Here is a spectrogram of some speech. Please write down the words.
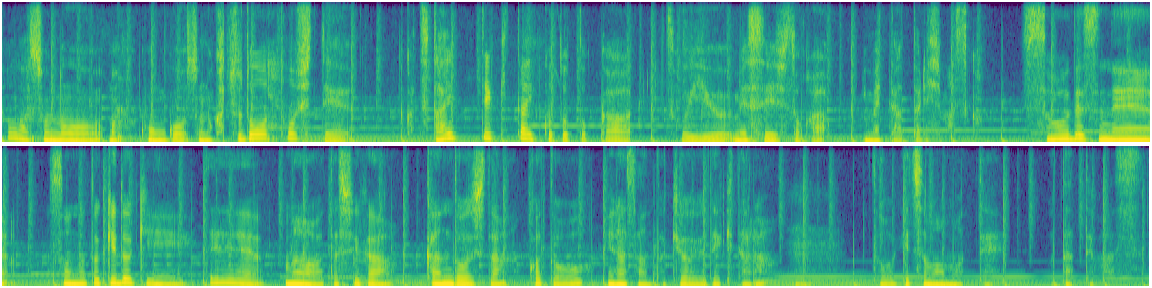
あとはその、まあ、今後その活動を通してなんか伝えていきたいこととかそういうメッセージとか夢ってあったりしますか、そうですね。その時々でまあ私が感動したことを皆さんと共有できたらといつも思って歌ってます。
